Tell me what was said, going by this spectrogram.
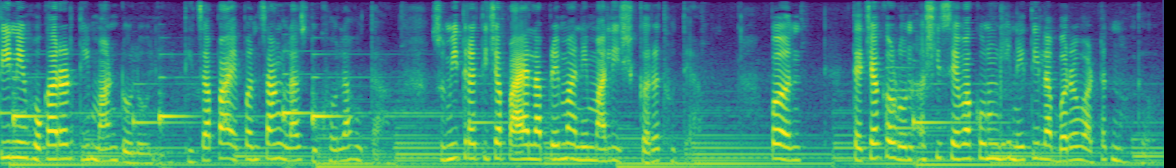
तिने होकारर्थी मान डोलवली. तिचा पाय पण चांगलाच दुखवला होता. सुमित्रा तिच्या पायाला प्रेमाने मालिश करत होत्या. पण त्याच्याकडून अशी सेवा करून घेणे तिला बरं वाटत नव्हतं.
